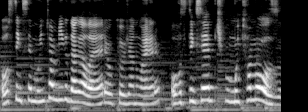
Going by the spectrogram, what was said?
ou você tem que ser muito amigo da galera, o que eu já não era, ou você tem que ser, tipo, muito famoso.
